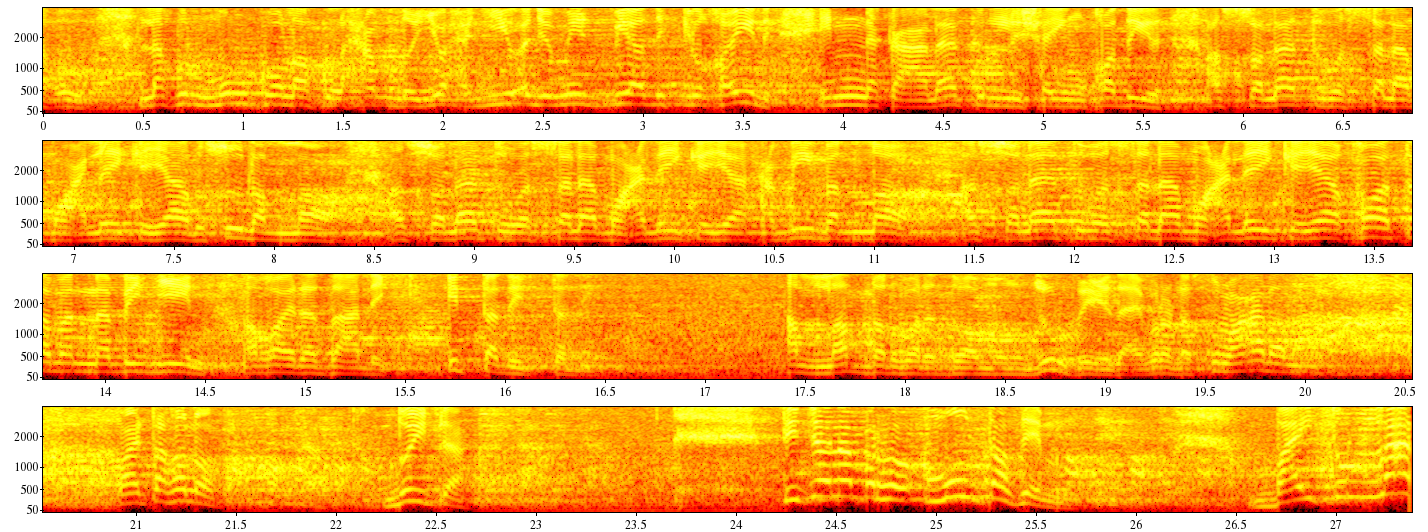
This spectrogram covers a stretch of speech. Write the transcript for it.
লাহু। লাহুল মুলকু ওয়া লাহুল হামদু ইউহয়ি ওয়া ইউমীত বিয়াদিকিল খাইর। ইন্নাকা আলা কুল্লি শাইইন কাদির। আসসালাতু ওয়াসসালামু আলাইকা ইয়া রাসূলুল্লাহ। আসসালাতু ওয়াসসালামু আলাইকা ইয়া হাবিবাল্লাহ। আসসালাতু ওয়াসসালামু আলাইকা ইয়া খাতামান নাবিয়্যিন। গায়রা যালিক। ইত্যাদি ইত্যাদি। আল্লাহর দরবারে দোয়া মঞ্জুর হয়ে যায়। বলো না, সুবহানাল্লাহ। কয়টা হলো? দুইটা। তৃতীয় নম্বর মুলতাজিম। বাইতুল্লাহ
